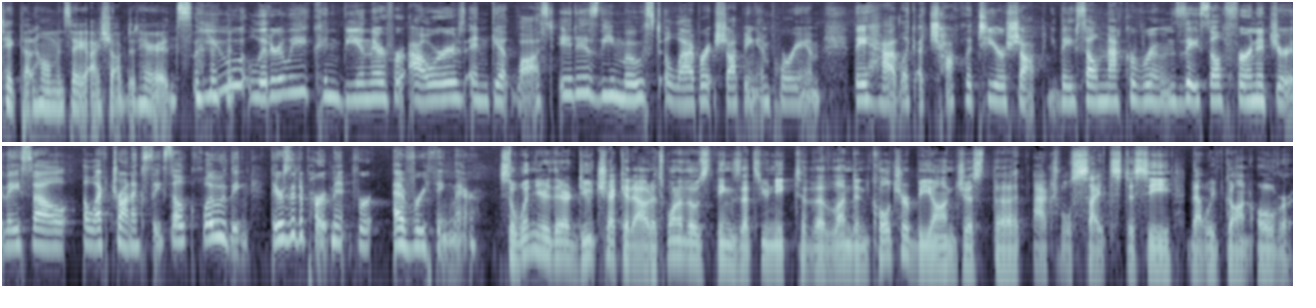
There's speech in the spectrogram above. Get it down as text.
take that home and say, I shopped at Harrods. you literally can be in there for hours and get lost. It is the most elaborate shopping emporium. They have like a chocolatier shop. They sell macaroons, they sell furniture, they sell electronics, they sell clothing. There's a department for everything there. So when you're there, do check it out. It's one of those things that's unique to the London culture beyond just the actual sites to see that we've gone over.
